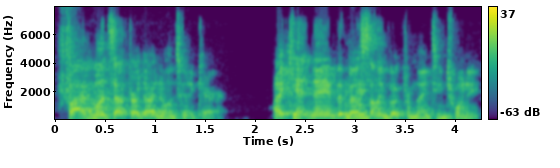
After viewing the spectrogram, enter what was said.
five months after I die, no one's going to care. I can't name the best selling book from 1920.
